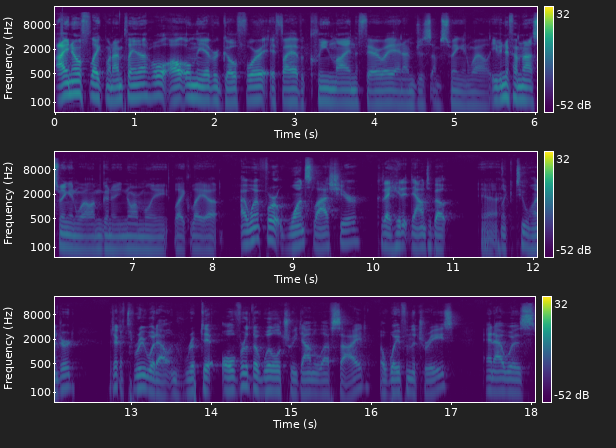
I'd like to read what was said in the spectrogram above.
I know if like when I'm playing that hole, I'll only ever go for it if I have a clean line in the fairway and I'm just I'm swinging well. Even if I'm not swinging well, I'm gonna normally like lay up. I went for it once last year because I hit it down to about Yeah. like 200. I took a three wood out and ripped it over the willow tree down the left side, away from the trees, and I was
